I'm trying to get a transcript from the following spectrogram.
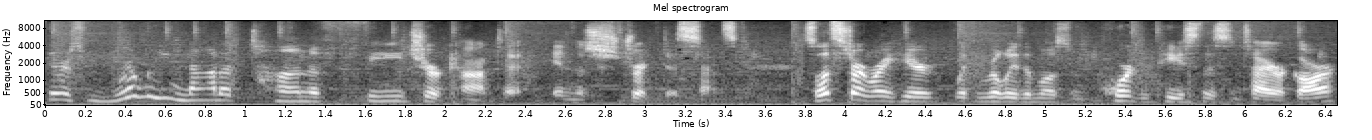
there's really not a ton of feature content in the strictest sense. So let's start right here with really the most important piece of this entire car.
